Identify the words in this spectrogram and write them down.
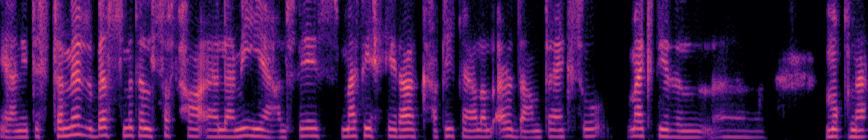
يعني تستمر بس مثل صفحة إعلامية على الفيس ما في حراك حقيقي على الأرض عم تعكسه ما كتير آه، مقنع.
